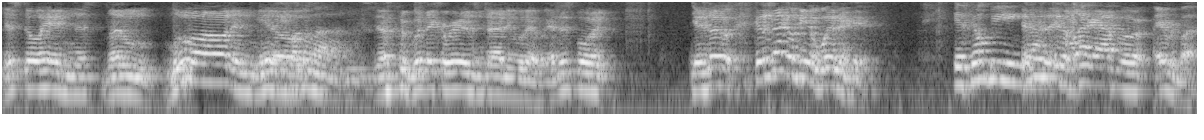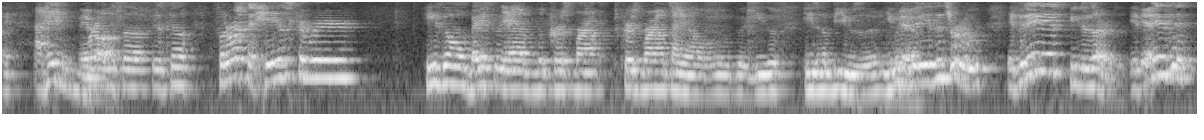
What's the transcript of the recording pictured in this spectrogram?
Let's go ahead and just let them move on and you Yeah, know with their careers and try to do whatever. At this point, there's no because there's not gonna be a winner here. It's gonna be. This is it's a black eye for everybody. I hate to bring this up. It's gonna for the rest of his career. He's gonna basically have the Chris Brown Chris Brown taint on him. He's a he's an abuser. Even if it isn't true, if it is, he deserves it. If it Yeah. isn't,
